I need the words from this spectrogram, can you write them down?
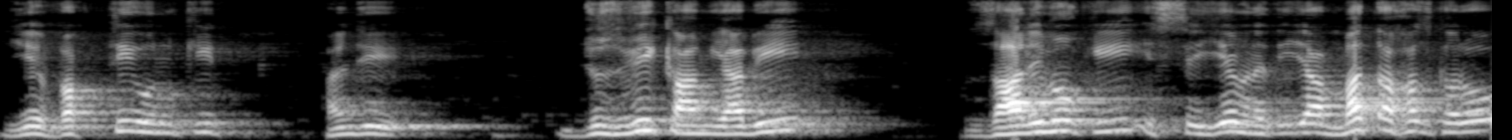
یہ وقتی ان کی ہاں جی جزوی کامیابی ظالموں کی، اس سے یہ نتیجہ مت اخذ کرو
